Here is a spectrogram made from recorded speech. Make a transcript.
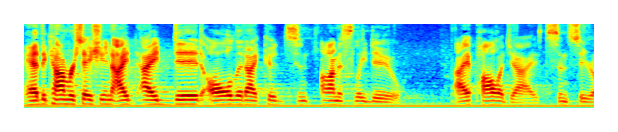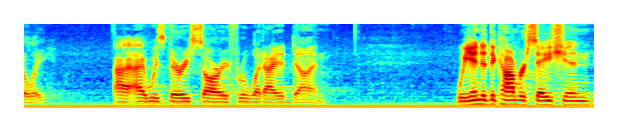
we had the conversation. I, I did all that I could honestly do. I apologized sincerely. I, I was very sorry for what I had done. We ended the conversation,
